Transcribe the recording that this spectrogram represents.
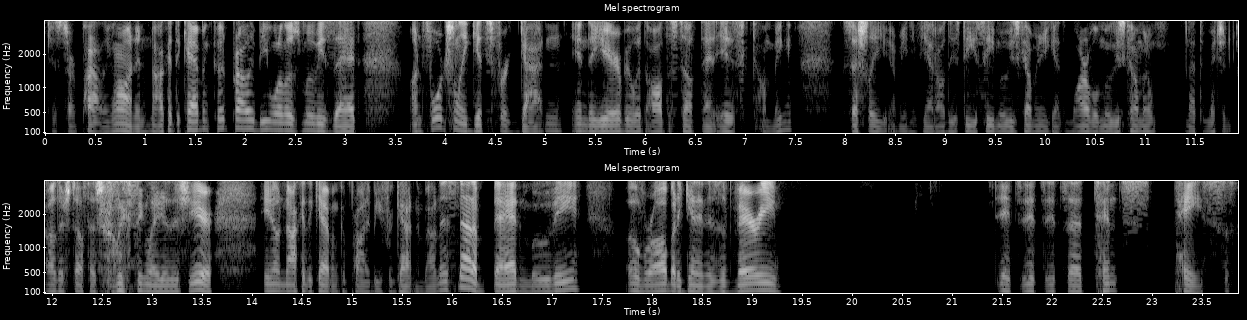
just start piling on. And Knock at the Cabin could probably be one of those movies that unfortunately gets forgotten in the year, but with all the stuff that is coming, especially I mean if you had all these DC movies coming, you got the Marvel movies coming, not to mention other stuff that's releasing later this year, you know, Knock at the Cabin could probably be forgotten about. And it's not a bad movie overall, but again, it is a very it's it's it's a tense pace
